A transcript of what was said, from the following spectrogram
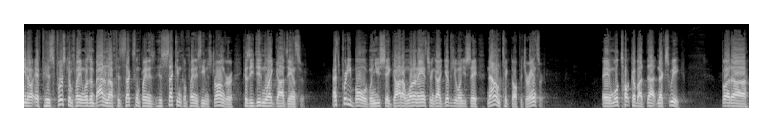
you know, if his first complaint wasn't bad enough, his second complaint is, his second complaint is even stronger because he didn't like God's answer. That's pretty bold when you say, God, I want an answer, and God gives you one. You say, now I'm ticked off at your answer. And we'll talk about that next week. But uh,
